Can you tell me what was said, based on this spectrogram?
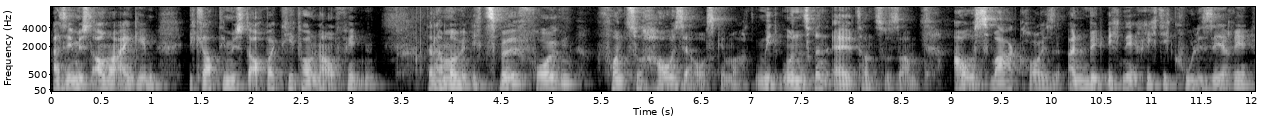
Also ihr müsst auch mal eingeben, ich glaube, die müsst ihr auch bei TV Now finden. Dann haben wir wirklich zwölf Folgen von zu Hause aus gemacht, mit unseren Eltern zusammen, aus Waghäusel. Eine wirklich eine richtig coole Serie,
